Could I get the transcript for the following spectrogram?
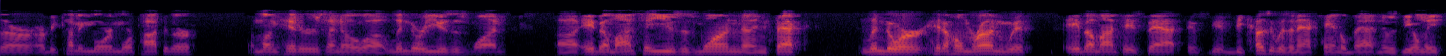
are, are becoming more and more popular among hitters. I know uh, Lindor uses one. Uh, Abe Almonte uses one. Uh, in fact, Lindor hit a home run with Abe Almonte's bat because it was an axe handle bat, and it was the only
